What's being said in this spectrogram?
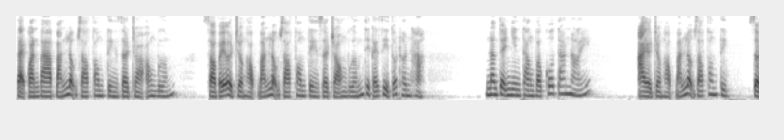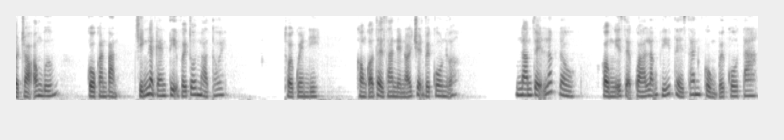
Tại quán bar bán lộng gió phong tình giờ trò ong bướm, so với ở trường học bán lộng gió phong tình giờ trò ong bướm thì cái gì tốt hơn hả? Nam tuệ nhìn thẳng vào cô ta nói, ai ở trường học bán lộng gió phong tình, giờ trò ong bướm, cô căn bản chính là ghen tị với tôi mà thôi. Thôi quen đi, không có thời gian để nói chuyện với cô nữa. Nam tuệ lắc đầu, không nghĩ sẽ quá lãng phí thời gian cùng với cô ta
